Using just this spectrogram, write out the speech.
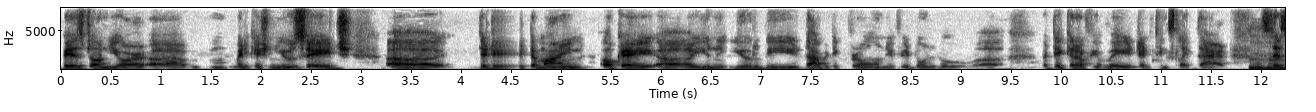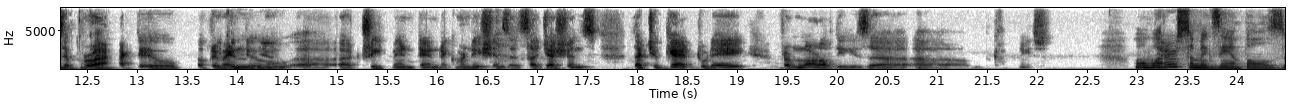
based on your uh, medication usage. Uh, they determine okay uh, you you'll be diabetic prone if you don't do uh, take care of your weight and things like that. Mm-hmm. So there's a proactive, a preventive can, yeah. uh, treatment and recommendations and suggestions that you get today from a lot of these uh, uh, companies. Well, what are some examples?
